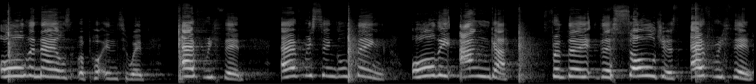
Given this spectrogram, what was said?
all the nails that were put into him, everything, every single thing, all the anger from the, the soldiers, everything.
